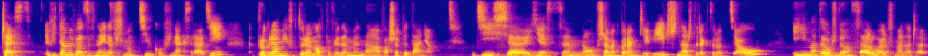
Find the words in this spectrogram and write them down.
Cześć! Witamy Was w najnowszym odcinku Finax Radzi, programie, w którym odpowiadamy na Wasze pytania. Dziś jest ze mną Przemek Barankiewicz, nasz dyrektor oddziału i Mateusz Donsal, Wealth Manager.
